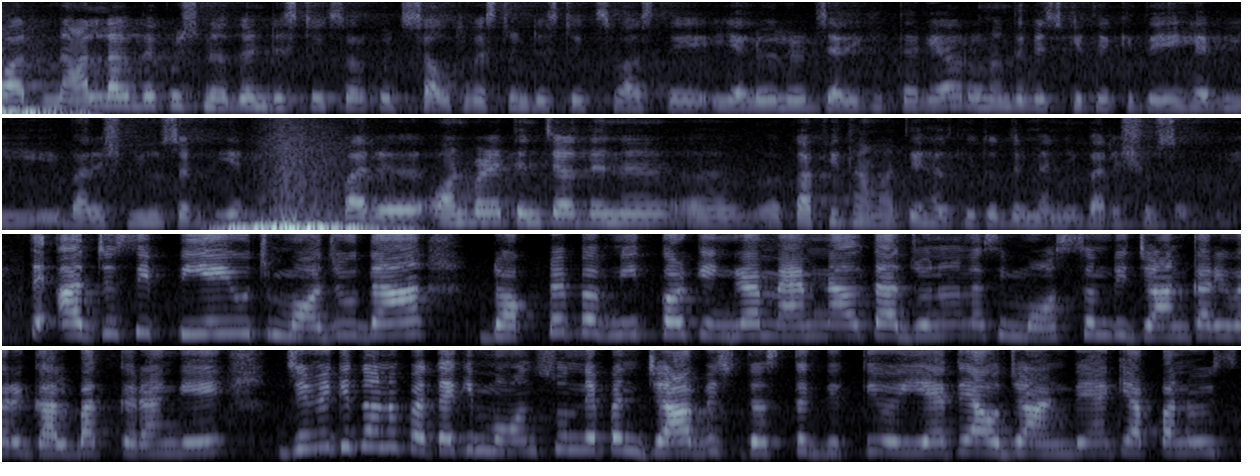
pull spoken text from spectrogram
ਔਰ ਨਾਲ ਲੱਗਦੇ ਕੁਝ ਨਰਦਰਨ ਡਿਸਟ੍ਰਿਕਟਸ ਔਰ ਕੁਝ ਸਾਊਥ ਵੈਸਟਰਨ ਡਿਸਟ੍ਰਿਕਟਸ ਵਾਸਤੇ ਯੈਲੋ ਅਲਰਟ ਜਾਰੀ ਕੀਤਾ ਗਿਆ ਔਰ ਉਹਨਾਂ ਦੇ ਵਿੱਚ ਕਿਤੇ ਕਿਤੇ ਹੈਵੀ ਬਾਰਿਸ਼ ਵੀ ਹੋ ਸਕਦੀ ਹੈ। ਪਰ ਆਉਣ ਵਾਲੇ 3-4 ਦਿਨ ਕਾਫੀ ਥਾਵਾਂ ਤੇ ਹਲਕੀ ਤੋਂ ਦਰਮਿਆਨੀ ਬਾਰਿਸ਼ ਹੋ ਸਕਦੀ ਹੈ। ਅੱਜ ਅਸੀਂ ਪੀਏਯੂ ਚ ਮੌਜੂਦ ਹਾਂ। ਡਾਕਟਰ ਪਵਨੀਤ ਕੌਰ ਕਿੰਗਰਾ ਮੈਮ ਨਾਲ ਤਾਂ ਅੱਜ ਉਹਨਾਂ ਨਾਲ ਅਸੀਂ ਮੌਸਮ ਦੀ ਜਾਣਕਾਰੀ ਬਾਰੇ ਗੱਲਬਾਤ ਕਰਾਂਗੇ। ਜਿਵੇਂ ਕਿ ਤੁਹਾਨੂੰ ਪਤਾ ਹੈ ਕਿ ਮੌਨਸੂਨ ਨੇ ਪੰਜਾਬ ਵਿੱਚ ਦਸਤਕ ਦਿੱਤੀ ਹੋਈ ਹੈ ਤੇ ਆਓ ਜਾਣਦੇ ਹਾਂ ਕਿ ਆਪਾਂ ਨੂੰ ਇਸ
